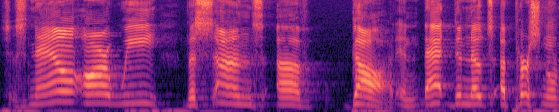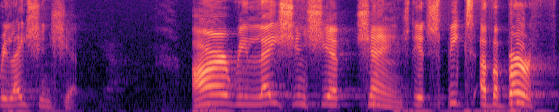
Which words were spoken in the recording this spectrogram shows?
He says, Now are we the sons of God. And that denotes a personal relationship. Our relationship changed. It speaks of a birth.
